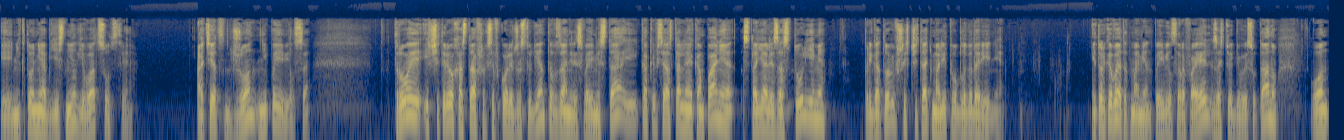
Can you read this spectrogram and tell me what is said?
и никто не объяснил его отсутствие. Отец Джон не появился. Трое из четырех оставшихся в колледже студентов заняли свои места и, как и вся остальная компания, стояли за стульями, приготовившись читать молитву благодарения. И только в этот момент появился Рафаэль, застегивая сутану, он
